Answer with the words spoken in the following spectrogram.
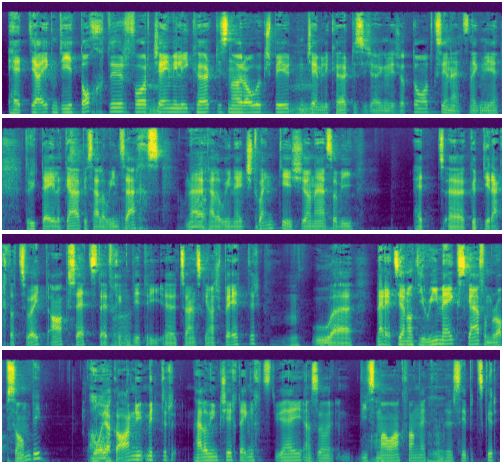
hat ja irgendwie die Tochter von Jamie Lee Curtis noch eine Rolle gespielt. Und Jamie Lee Curtis ist ja irgendwie schon tot gewesen. Dann hat es irgendwie drei Teile gegeben bis Halloween 6. Und dann Halloween Age 20 ist ja dann so wie, hat äh, gut direkt an zweit angesetzt, einfach irgendwie drei, äh, 20 Jahre später. Und äh, dann hat es ja noch die Remakes gegeben vom Rob Zombie, wo Aha. ja gar nichts mit der Halloween-Geschichte eigentlich zu tun haben, also wie es mal angefangen hat in den 70er.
